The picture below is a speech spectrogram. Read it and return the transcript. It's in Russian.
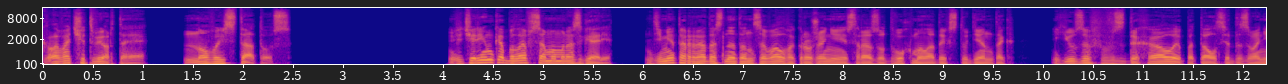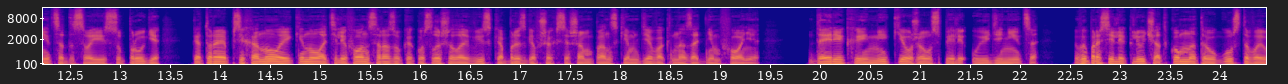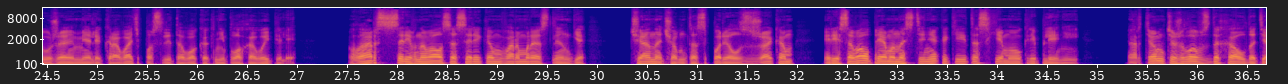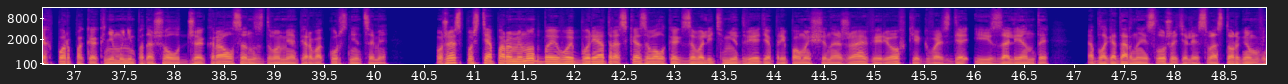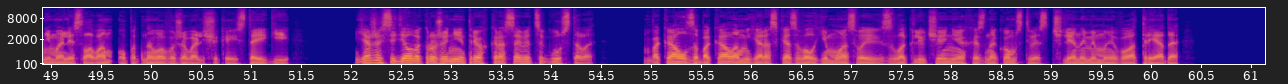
Глава 4. Новый статус. Вечеринка была в самом разгаре. Диметр радостно танцевал в окружении сразу двух молодых студенток. Юзеф вздыхал и пытался дозвониться до своей супруги, которая психанула и кинула телефон сразу, как услышала виск обрызгавшихся шампанским девок на заднем фоне. Дерек и Микки уже успели уединиться. Выпросили ключ от комнаты у Густава и уже мяли кровать после того, как неплохо выпили. Ларс соревновался с Эриком в армрестлинге. Чан о чем-то спорил с Жаком и рисовал прямо на стене какие-то схемы укреплений. Артём тяжело вздыхал до тех пор, пока к нему не подошел Джек Ралсон с двумя первокурсницами. Уже спустя пару минут боевой бурят рассказывал, как завалить медведя при помощи ножа, веревки, гвоздя и изоленты, а благодарные слушатели с восторгом внимали словам опытного выживальщика из тайги. Я же сидел в окружении трех красавиц и Густава. Бокал за бокалом я рассказывал ему о своих злоключениях и знакомстве с членами моего отряда.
